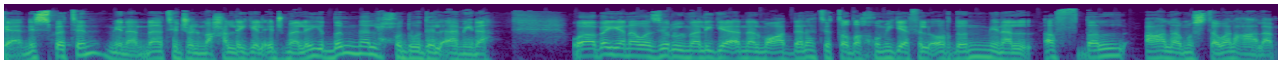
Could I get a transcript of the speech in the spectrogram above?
كنسبة من الناتج المحلي الإجمالي ضمن الحدود الآمنة. وبين وزير المالية أن المعدلات التضخمية في الأردن من الأفضل على مستوى العالم.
